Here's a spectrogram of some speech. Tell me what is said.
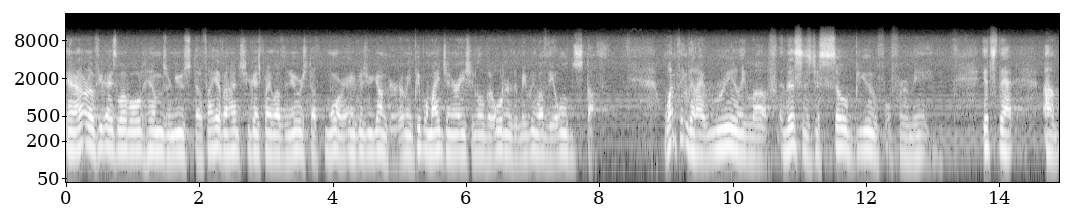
And I don't know if you guys love old hymns or new stuff. I have a hunch you guys probably love the newer stuff more because you're younger. I mean, people my generation, a little bit older than me, we love the old stuff. One thing that I really love, and this is just so beautiful for me, it's that um,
